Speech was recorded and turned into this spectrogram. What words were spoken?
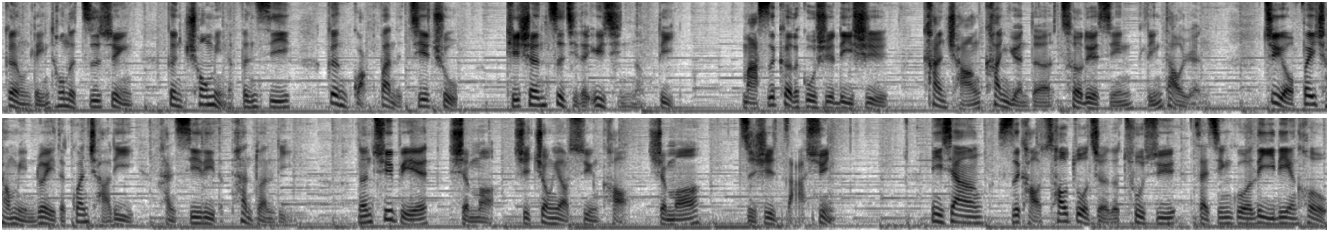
更灵通的资讯、更聪明的分析、更广泛的接触，提升自己的预期能力。马斯克的故事历是看长看远的策略型领导人。具有非常敏锐的观察力和犀利的判断力，能区别什么是重要讯号，什么只是杂讯。逆向思考操作者的触须，在经过历练后，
